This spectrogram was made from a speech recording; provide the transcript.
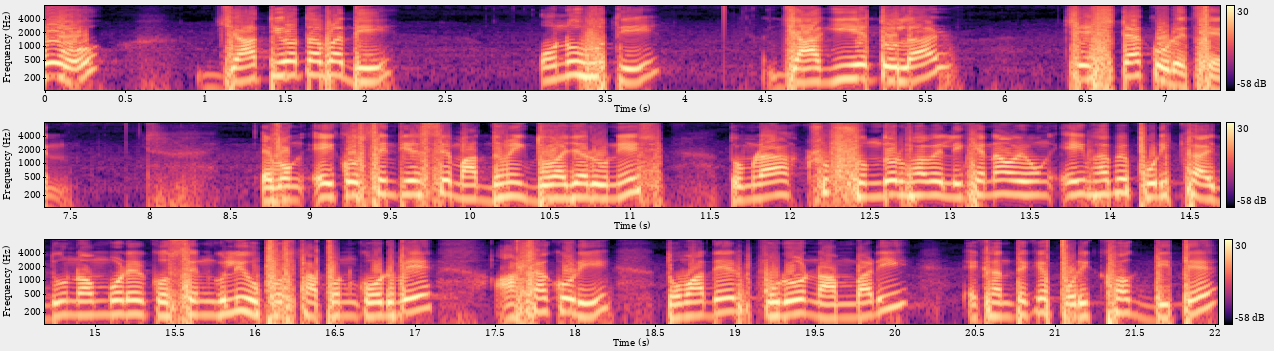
ও জাতীয়তাবাদী অনুভূতি জাগিয়ে তোলার চেষ্টা করেছেন। এবং এই কোশ্চেনটি এসছে মাধ্যমিক দু হাজার উনিশ। তোমরা খুব সুন্দরভাবে লিখে নাও এবং এইভাবে পরীক্ষায় দু নম্বরের কোশ্চেনগুলি উপস্থাপন করবে। আশা করি তোমাদের পুরো নাম্বারই এখান থেকে পরীক্ষক দিতে,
